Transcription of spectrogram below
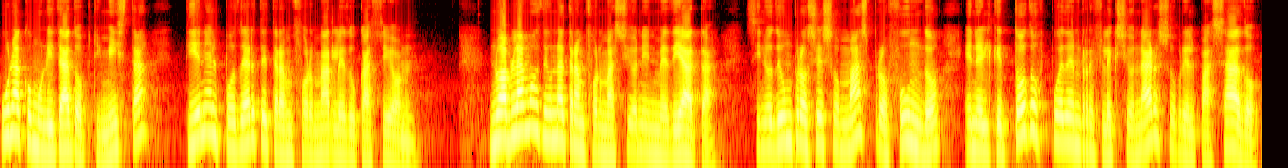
una comunidad optimista tiene el poder de transformar la educación. No hablamos de una transformación inmediata, sino de un proceso más profundo en el que todos pueden reflexionar sobre el pasado,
